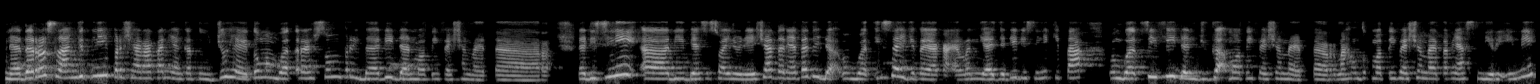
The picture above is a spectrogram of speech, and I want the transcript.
Nah, terus lanjut nih persyaratan yang ketujuh yaitu membuat resume pribadi dan motivation letter. Nah, di sini uh, di beasiswa Indonesia ternyata tidak membuat isai gitu ya Kak Ellen ya. Jadi di sini kita membuat CV dan juga motivation letter. Nah, untuk motivation letternya sendiri ini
